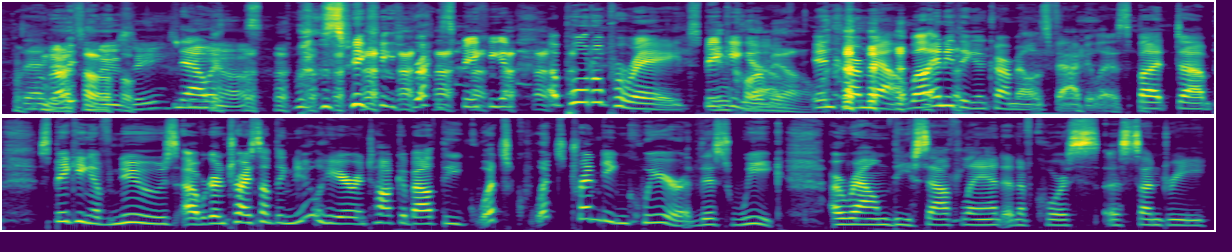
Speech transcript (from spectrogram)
then that's newsy. Now, speaking right, speaking of a poodle parade. Speaking in Carmel. of in Carmel. Well, anything in Carmel is fabulous. But um, speaking of news, uh, we're going to try something new here and talk about the what's what's trending queer this week around the Southland and of course uh, sundry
